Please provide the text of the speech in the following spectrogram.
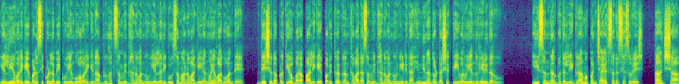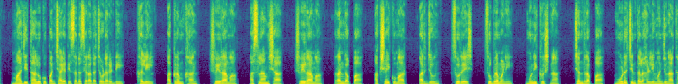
ಎಲ್ಲಿಯವರೆಗೆ ಬಳಸಿಕೊಳ್ಳಬೇಕು ಎಂಬುವವರೆಗಿನ ಬೃಹತ್ ಸಂವಿಧಾನವನ್ನು ಎಲ್ಲರಿಗೂ ಸಮಾನವಾಗಿ ಅನ್ವಯವಾಗುವಂತೆ ದೇಶದ ಪ್ರತಿಯೊಬ್ಬರ ಪಾಲಿಗೆ ಪವಿತ್ರ ಗ್ರಂಥವಾದ ಸಂವಿಧಾನವನ್ನು ನೀಡಿದ ಹಿಂದಿನ ದೊಡ್ಡ ಶಕ್ತಿ ಇವರು ಎಂದು ಹೇಳಿದರು. ಈ ಸಂದರ್ಭದಲ್ಲಿ ಗ್ರಾಮ ಪಂಚಾಯತ್ ಸದಸ್ಯ ಸುರೇಶ್, ತಾಜ್ ಶಾ, ಮಾಜಿ ತಾಲೂಕು ಪಂಚಾಯತಿ ಸದಸ್ಯರಾದ ಚೌಡರೆಡ್ಡಿ, ಖಲೀಲ್, ಅಕ್ರಮ್ ಖಾನ್, ಶ್ರೀರಾಮ, ಅಸ್ಲಾಂ ಶಾ, ಶ್ರೀರಾಮ, ರಂಗಪ್ಪ, ಅಕ್ಷಯ್ ಕುಮಾರ್, ಅರ್ಜುನ್, ಸುರೇಶ್, ಸುಬ್ರಮಣಿ, ಮುನಿಕೃಷ್ಣ, ಚಂದ್ರಪ್ಪ, ಮೂಡಚಿಂತಲಹಳ್ಳಿ ಮಂಜುನಾಥ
